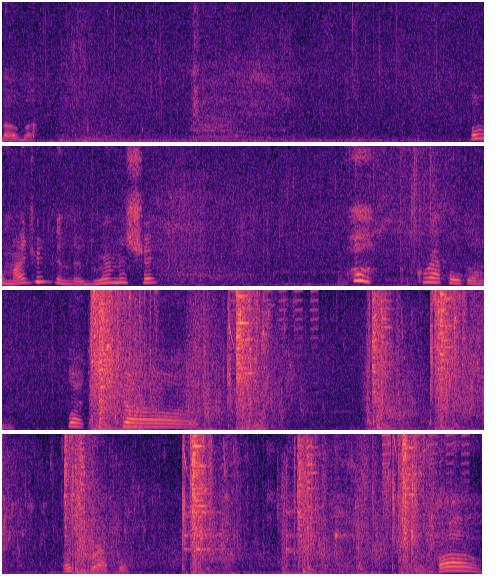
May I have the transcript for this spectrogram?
Boba. Oh, am I drinking the Grimace shake? Oh, a grapple gun. Let's go. Let's grapple. Oh.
